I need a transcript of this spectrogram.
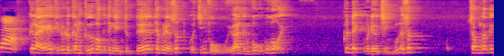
Dạ. Cái này thì nó được căn cứ vào cái tình hình thực tế theo cái đề xuất của chính phủ ủy ban thường vụ quốc hội quyết định và điều chỉnh mức lãi suất trong các cái,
